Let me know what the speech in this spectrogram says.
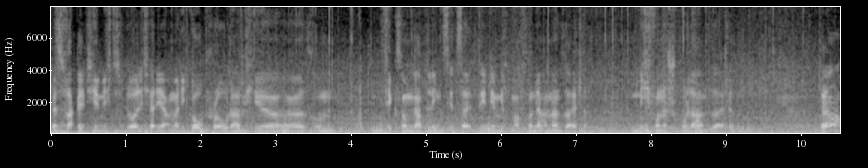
es wackelt hier nicht zu doll. Ich hatte ja immer die GoPro, da habe ich hier äh, so ein, Fixum gehabt links. Jetzt seht ihr mich mal von der anderen Seite, nicht von der Schokoladenseite. Ja,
